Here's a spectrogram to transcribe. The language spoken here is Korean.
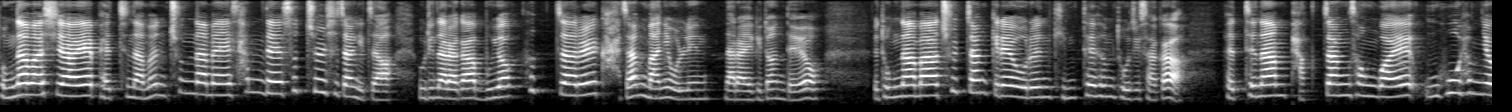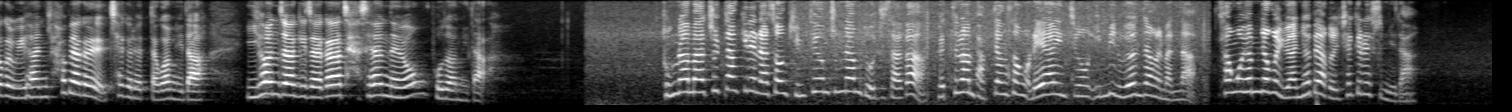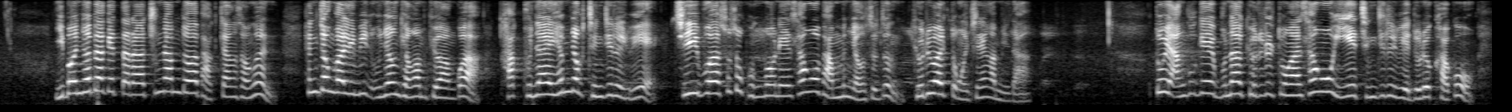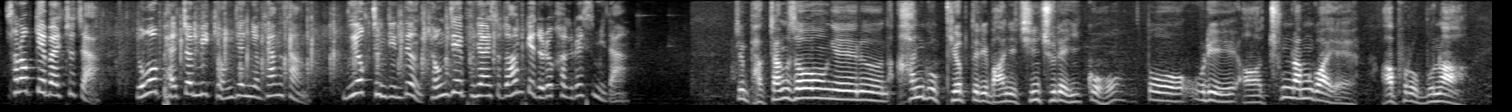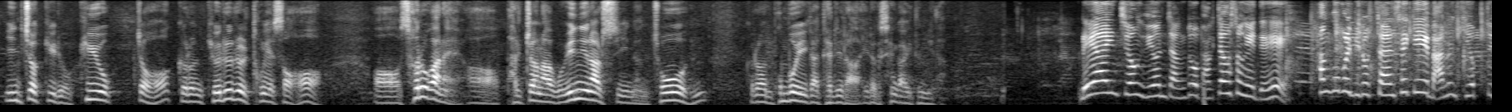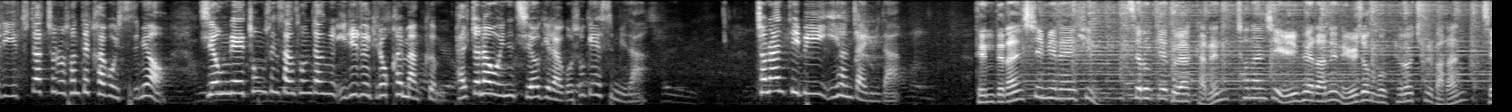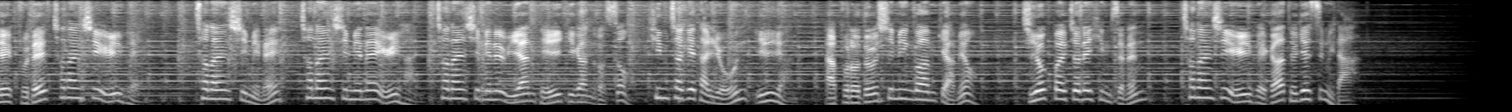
동남아시아의 베트남은 충남의 3대 수출 시장이자 우리나라가 무역 흑자를 가장 많이 올린 나라이기도 한데요. 동남아 출장길에 오른 김태흠 도지사가 베트남 박장성과의 우호 협력을 위한 협약을 체결했다고 합니다. 이현자 기자가 자세한 내용 보도합니다. 동남아 출장길에 나선 김태흠 충남도지사가 베트남 박장성 레아인지용 인민위원장을 만나 상호 협력을 위한 협약을 체결했습니다. 이번 협약에 따라 충남도와 박장성은 행정관리 및 운영 경험 교환과 각 분야의 협력 증진을 위해 지휘부와 소속 공무원의 상호 방문 연수 등 교류 활동을 진행합니다. 또 양국의 문화 교류를 통한 상호 이해 증진을 위해 노력하고 산업개발 투자, 농업 발전 및 경쟁력 향상, 무역 증진 등 경제 분야에서도 함께 노력하기로 했습니다. 지금 박장성에는 한국 기업들이 많이 진출해 있고 또 우리 어, 충남과의 앞으로 문화, 인적 교류, 교육적 그런 교류를 통해서 어, 서로 간에 어, 발전하고 윈윈할 수 있는 좋은 그런 본보기가 되리라 이렇게 생각이 듭니다. 레아인 지영 위원장도 박장성에 대해 한국을 비롯한 세계의 많은 기업들이 투자처로 선택하고 있으며 지역 내 총생산 성장률 1위를 기록할 만큼 발전하고 있는 지역이라고 소개했습니다. 천안TV 이현자입니다. 든든한 시민의 힘, 새롭게 도약하는 천안시 의회라는 의정 목표로 출발한 제9대 천안시 의회. 천안 시민의 천안 시민에 의한 천안 시민을 위한 대의 기관으로서 힘차게 달려온 1년. 앞으로도 시민과 함께하며 지역 발전에 힘쓰는 천안시 의회가 되겠습니다.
